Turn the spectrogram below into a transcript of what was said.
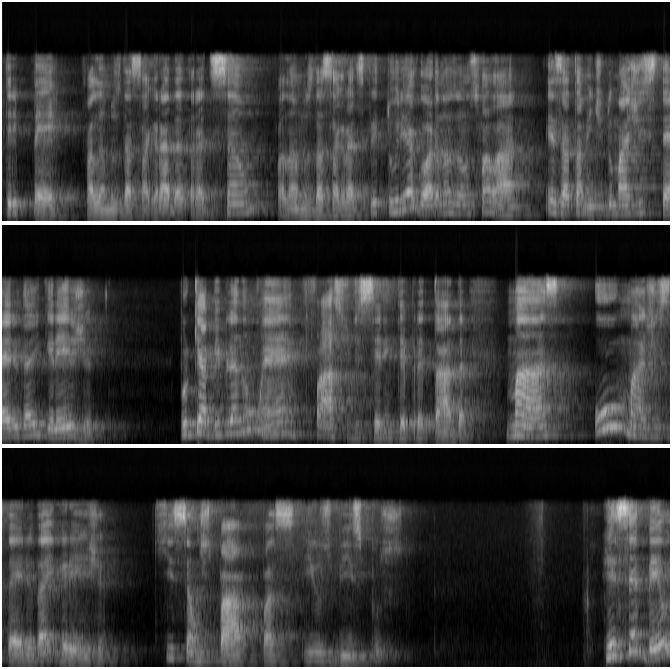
tripé. Falamos da Sagrada Tradição, falamos da Sagrada Escritura e agora nós vamos falar exatamente do magistério da igreja. Porque a Bíblia não é fácil de ser interpretada, mas o magistério da igreja, que são os papas e os bispos, recebeu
